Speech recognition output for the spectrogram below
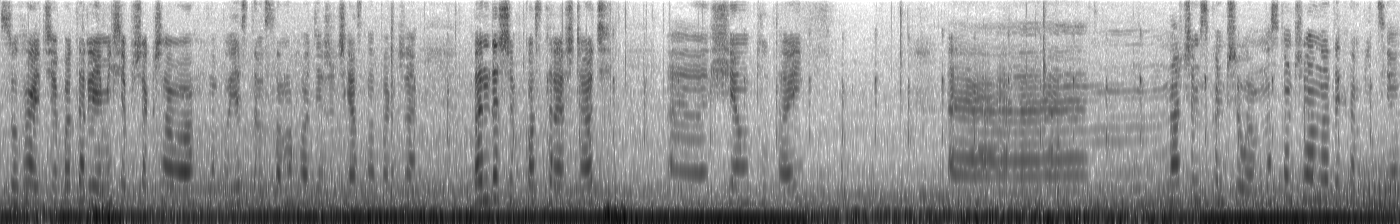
Słuchajcie, bateria mi się przegrzała, no bo jestem w samochodzie, rzecz jasna, także będę szybko streszczać e, się tutaj. Em, na czym skończyłam? No skończyłam na tych ambicjach.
